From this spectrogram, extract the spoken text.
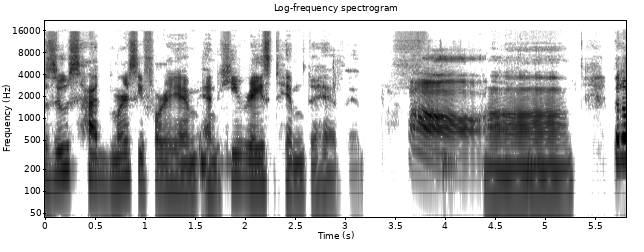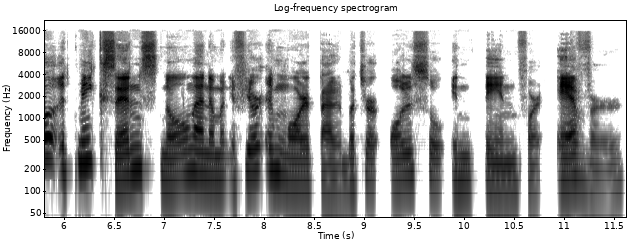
Zeus had mercy for him, and he raised him to heaven. Aww. Ah. pero it makes sense, no? Oo Nga naman, if you're immortal, but you're also in pain forever,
